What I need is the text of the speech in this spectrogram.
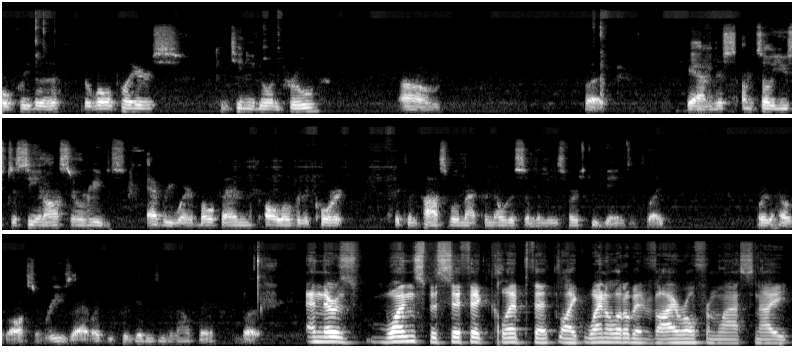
hopefully the the role players continue to improve. Um, but yeah, I'm just I'm so used to seeing Austin Reaves everywhere, both ends, all over the court. It's impossible not to notice him in these first two games. It's like, where the hell is Austin Reaves at? Like you forget he's even out there. But and there's one specific clip that like went a little bit viral from last night.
